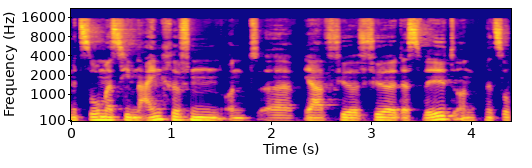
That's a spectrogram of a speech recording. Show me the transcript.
mit so massiven Eingriffen und äh, ja für für das Wild und mit so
